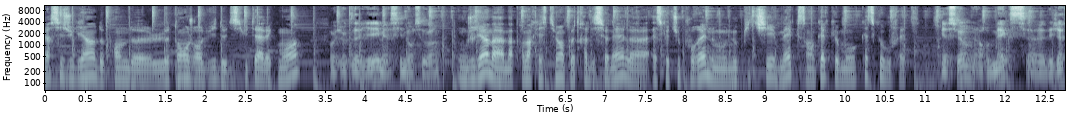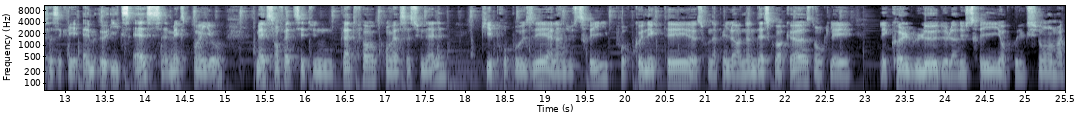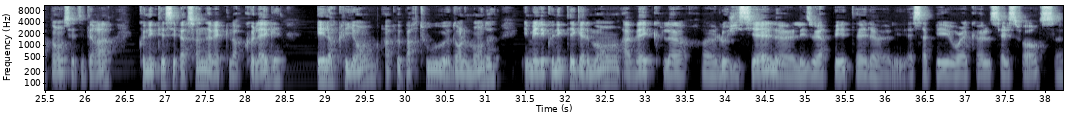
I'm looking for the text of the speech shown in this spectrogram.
Merci Julien de prendre le temps aujourd'hui de discuter avec moi. Bonjour Xavier, merci de me recevoir. Donc Julien, ma, première question un peu traditionnelle, euh, est-ce que tu pourrais nous, nous pitcher MEX en quelques mots? Qu'est-ce que vous faites? Bien sûr, alors MEX, euh, déjà ça s'écrit M-E-X-S, MEX.io. MEX en fait c'est une plateforme conversationnelle qui est proposée à l'industrie pour connecter euh, ce qu'on appelle leurs non-desk workers, donc les, les cols bleus de l'industrie en production, en maintenance, etc. Connecter ces personnes avec leurs collègues et leurs clients un peu partout euh, dans le monde, et mais les connecter également avec leurs euh, logiciels, euh, les ERP tels les SAP, Oracle, Salesforce,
